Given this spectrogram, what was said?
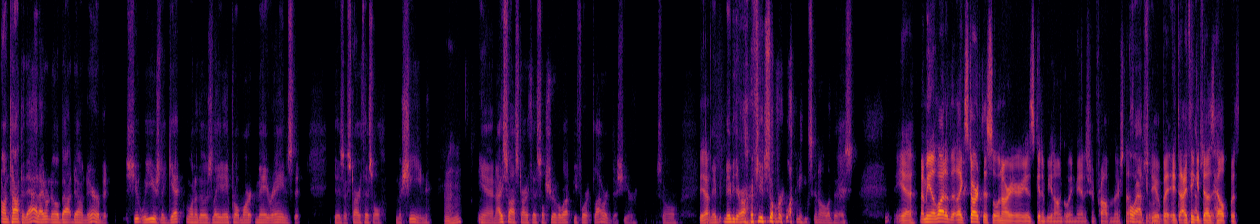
on top of that, I don't know about down there, but shoot, we usually get one of those late April, March, May rains that is a star thistle machine, Mhm. and I saw star thistle shrivel up before it flowered this year. So Yeah. maybe maybe there are a few silver linings in all of this. Yeah. I mean, a lot of the like star thistle in our area is going to be an ongoing management problem. There's nothing you can do, but it, I think it does help with,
